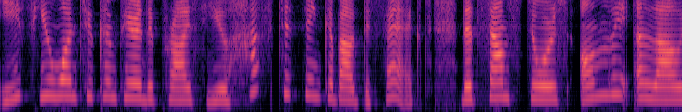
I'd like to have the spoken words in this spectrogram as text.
if you want to compare the price, you have to think about the fact that some stores only allow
